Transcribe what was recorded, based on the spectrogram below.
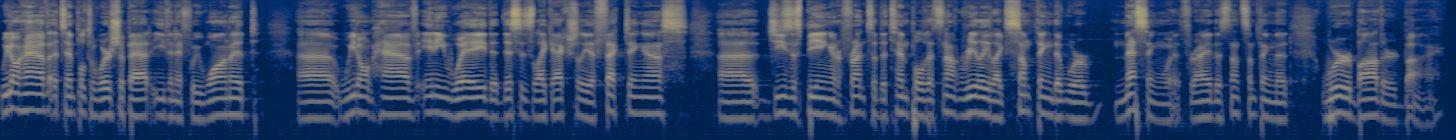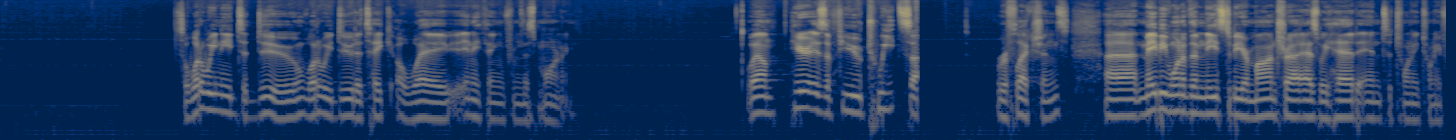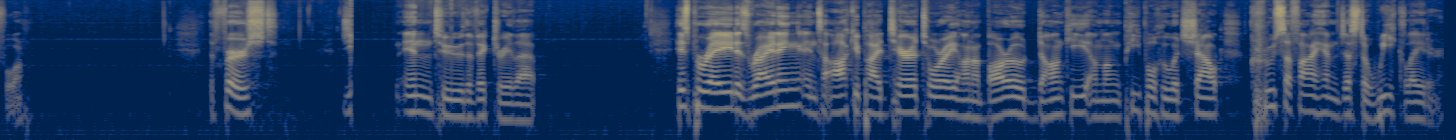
We don't have a temple to worship at, even if we wanted. Uh, we don't have any way that this is like actually affecting us. Uh, Jesus being an affront to the temple, that's not really like something that we're messing with, right? That's not something that we're bothered by. So, what do we need to do? What do we do to take away anything from this morning? Well, here is a few tweets reflections. Uh, maybe one of them needs to be your mantra as we head into 2024. The first into the victory lap. His parade is riding into occupied territory on a borrowed donkey among people who would shout, Crucify him just a week later.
